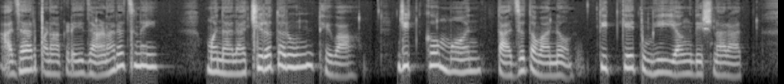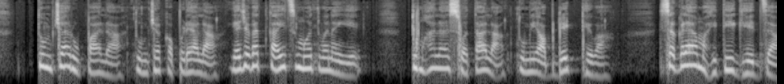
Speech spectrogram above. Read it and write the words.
आजारपणाकडे जाणारच नाही. मनाला चिरतरून ठेवा. जितकं मन ताजतवानं तितके तुम्ही यंग दिसणार आहात. तुमच्या रूपाला तुमच्या कपड्याला या जगात काहीच महत्त्व नाही आहे तुम्हाला स्वतःला तुम्ही अपडेट ठेवा. सगळ्या माहिती घेत जा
